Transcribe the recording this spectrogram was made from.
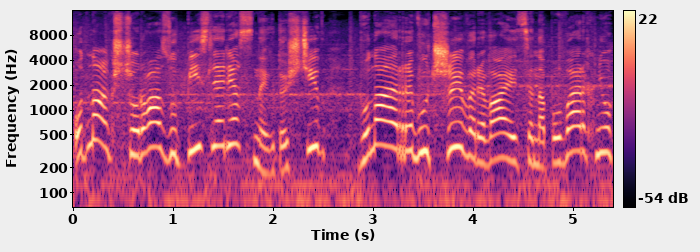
Однак щоразу після рясних дощів вона ревучи виривається на поверхню,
